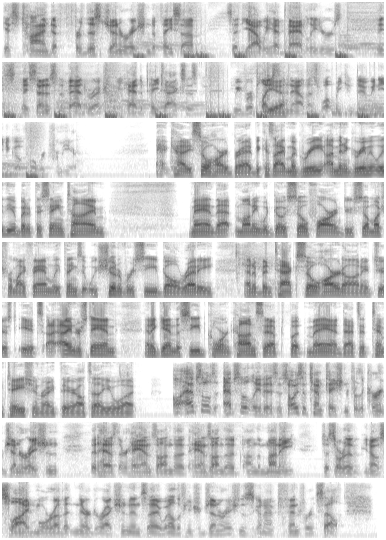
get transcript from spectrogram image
it's time to for this generation to face up. Said, yeah, we had bad leaders. They, they sent us in a bad direction. We had to pay taxes. We've replaced yeah. them now. That's what we can do. We need to go forward from here. Eh, God, it's so hard, Brad, because I'm agree. I'm in agreement with you, but at the same time, man, that money would go so far and do so much for my family, things that we should have received already and have been taxed so hard on. It just, it's, I, I understand, and again, the seed corn concept, but man, that's a temptation right there. I'll tell you what. Oh, absolutely, absolutely, it is. It's always a temptation for the current generation that has their hands on the hands on the on the money to sort of you know slide more of it in their direction and say, well, the future generation is going to have to fend for itself.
